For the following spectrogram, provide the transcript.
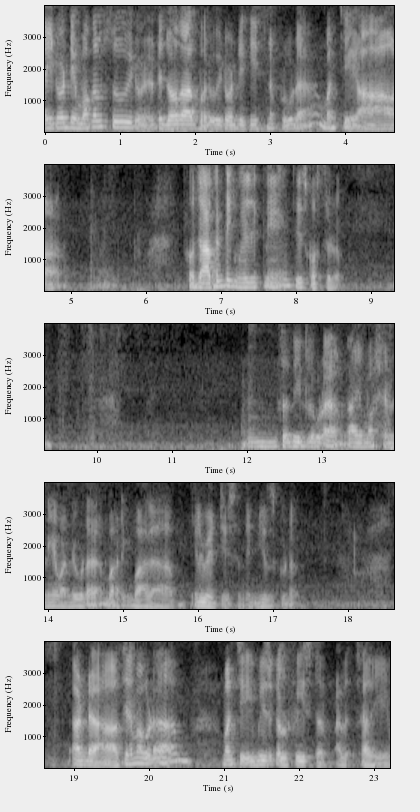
ఇటువంటి మొఘల్స్ ఇటువంటి జోధా అక్బరు ఇటువంటి తీసినప్పుడు కూడా మంచి కొంచెం అథెంటిక్ మ్యూజిక్ని తీసుకొస్తాడు. సో దీంట్లో కూడా ఆ ఎమోషన్ని అవన్నీ కూడా వాటికి బాగా ఎలివేట్ చేసింది మ్యూజిక్ కూడా. అండ్ ఆ సినిమా కూడా మంచి మ్యూజికల్ ఫీస్ట్ అదే సారీ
